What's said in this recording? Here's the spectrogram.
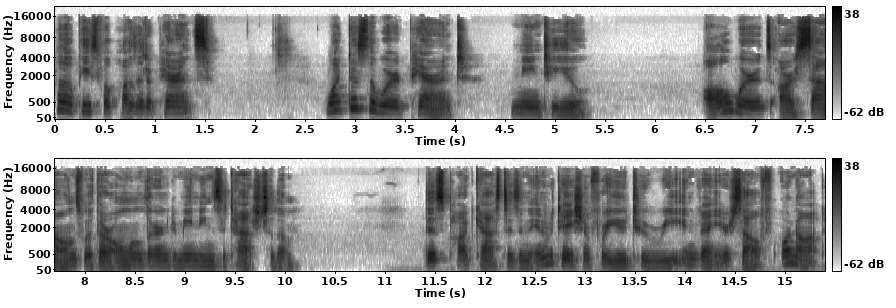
Hello, peaceful, positive parents. What does the word parent mean to you? All words are sounds with our own learned meanings attached to them. This podcast is an invitation for you to reinvent yourself or not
